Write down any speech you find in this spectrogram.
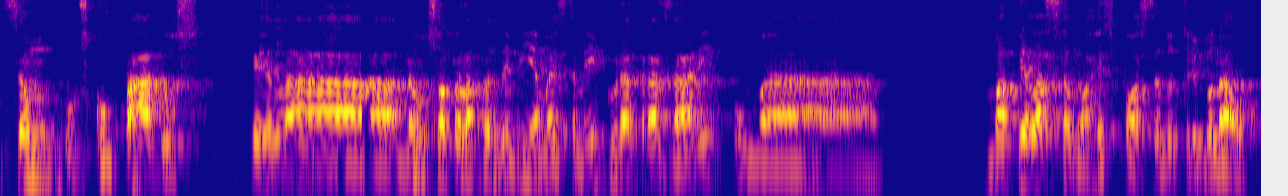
são os culpados pela não só pela pandemia, mas também por atrasarem uma uma apelação, a resposta do tribunal.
